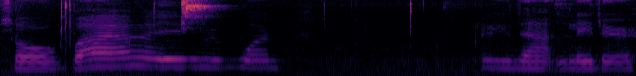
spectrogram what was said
So bye everyone. Play that later.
